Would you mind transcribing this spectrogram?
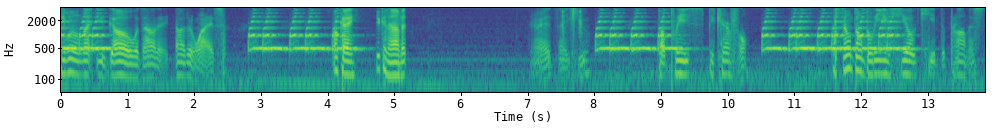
he won't let you go without it otherwise. Okay, you can have it. Alright, thank you. But please, be careful. I still don't believe he'll keep the promise.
